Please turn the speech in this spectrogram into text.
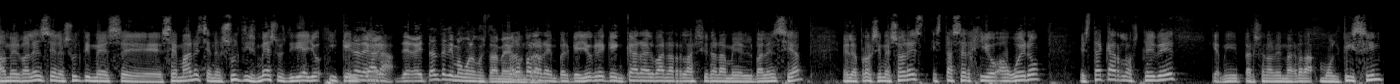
amb el València en les últimes eh, setmanes, en els últims mesos, diria jo, i que Mira, de, encara... Ga- de Gaitán tenim alguna cosa també Ara parlarem, perquè jo crec que encara el van a relacionar amb el València en les pròximes hores. Està Sergio Agüero, està Carlos Tevez, que a mi personalment m'agrada moltíssim.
